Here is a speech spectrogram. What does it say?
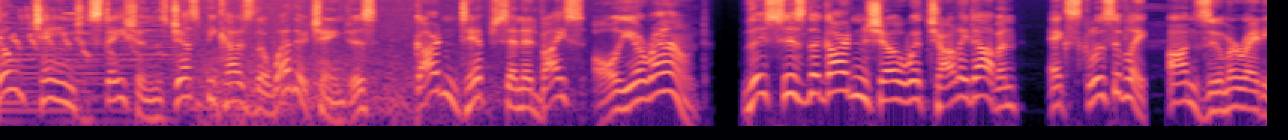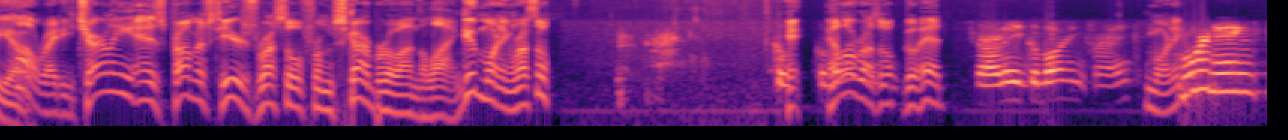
Don't change stations just because the weather changes. Garden tips and advice all year round. This is The Garden Show with Charlie Dobbin, exclusively on Zoomer Radio. Alrighty, Charlie, as promised, here's Russell from Scarborough on the line. Good morning, Russell. Good, hey, hello, morning. Russell. Go ahead. Charlie, good morning, Frank. Good morning. Morning.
